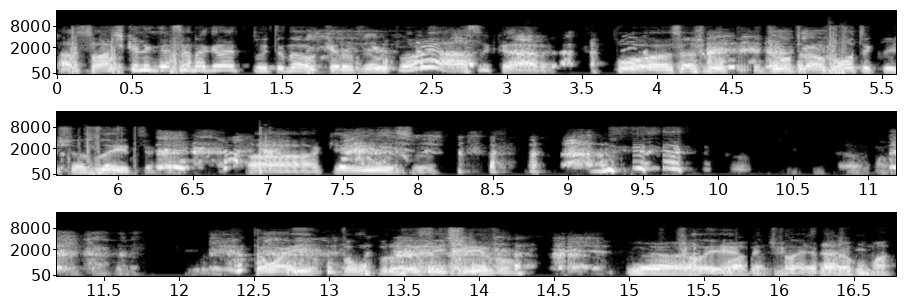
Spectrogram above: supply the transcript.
A sorte que a ligação era gratuita. Não, eu quero ver o ameaça, cara. Pô, você acha que eu vou pedir outra volta e Christian Slater? Ah, que isso. Então aí, vamos pro Resident Evil. Não, é Fala aí. Herbert, fala aí, Fizeram alguma,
